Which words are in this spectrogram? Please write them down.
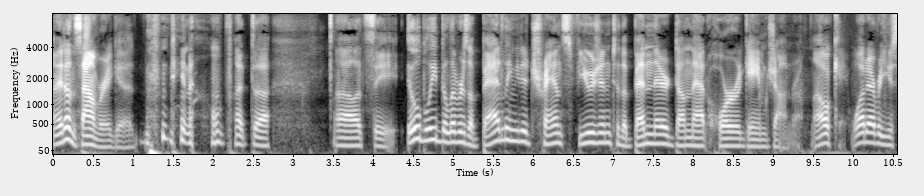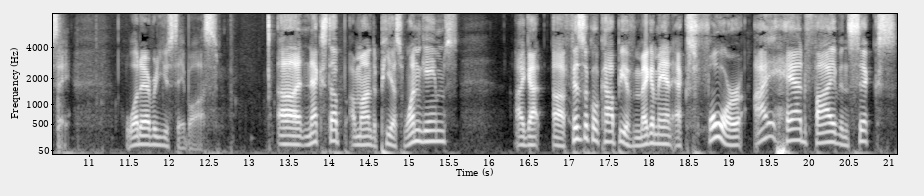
I mean, it doesn't sound very good, you know, but uh, uh, let's see. Illbleed delivers a badly needed transfusion to the been there, done that horror game genre. Okay, whatever you say. Whatever you say, boss. Uh, next up, I'm on to PS1 games. I got a physical copy of Mega Man X4. I had 5 and 6.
